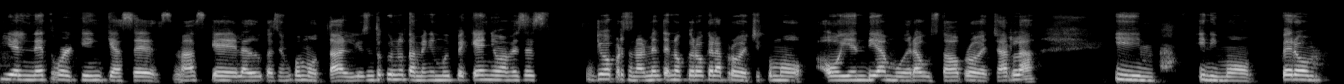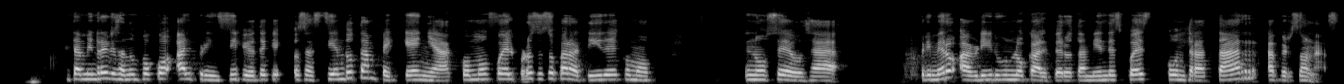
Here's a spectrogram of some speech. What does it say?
Y el networking que haces, más que la educación como tal. Yo siento que uno también es muy pequeño, a veces yo personalmente no creo que la aproveché como hoy en día me hubiera gustado aprovecharla y, y ni modo. Pero también regresando un poco al principio, de que, o sea, siendo tan pequeña, ¿cómo fue el proceso para ti de como, no sé, o sea, primero abrir un local, pero también después contratar a personas.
